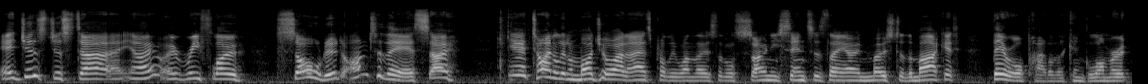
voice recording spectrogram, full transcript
edges, just, uh, you know, a reflow soldered onto there. So, yeah, tiny little module. I don't know, it's probably one of those little Sony sensors. They own most of the market. They're all part of the conglomerate.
